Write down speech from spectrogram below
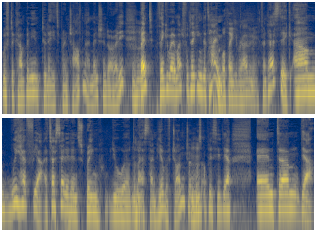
with the company. Today it's Brent Charlton. I mentioned it already. Mm-hmm. Brent, thank you very much for taking the time. Well, thank you for having me. Fantastic. Um, we have, yeah, as I just said it in spring. You were the mm-hmm. last time here with John. John mm-hmm. was obviously there. And um, yeah,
